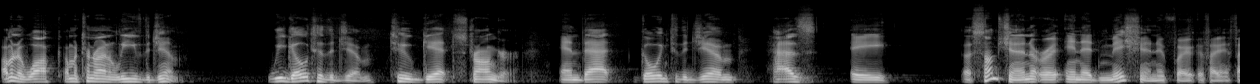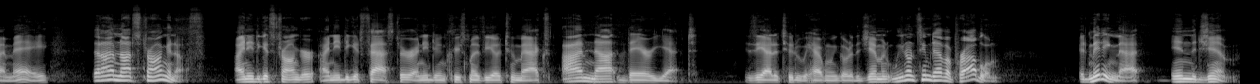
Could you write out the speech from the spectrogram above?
I'm going to walk, I'm going to turn around and leave the gym. We go to the gym to get stronger. And that going to the gym has a assumption or an admission, if I, if I, if I may, that I'm not strong enough. I need to get stronger. I need to get faster. I need to increase my VO2 max. I'm not there yet, is the attitude we have when we go to the gym. And we don't seem to have a problem admitting that in the gym.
